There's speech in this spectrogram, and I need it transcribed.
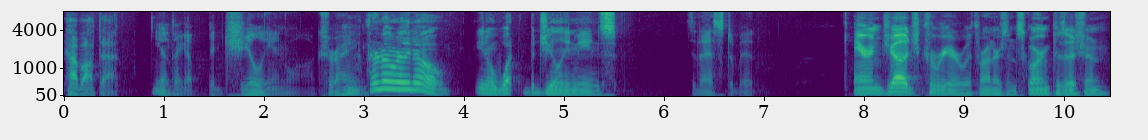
how about that? You don't think a bajillion walks, right? I don't know really know, you know, what bajillion means. It's an estimate. Aaron Judge career with runners in scoring position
